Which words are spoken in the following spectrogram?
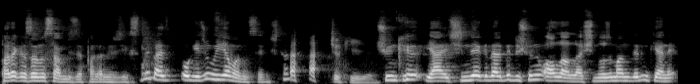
Para kazanırsan bize para vereceksin de. Ben o gece uyuyamadım sevinçten. Çok iyi. Çünkü yani şimdiye kadar bir düşündüm Allah Allah. Şimdi o zaman dedim ki yani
